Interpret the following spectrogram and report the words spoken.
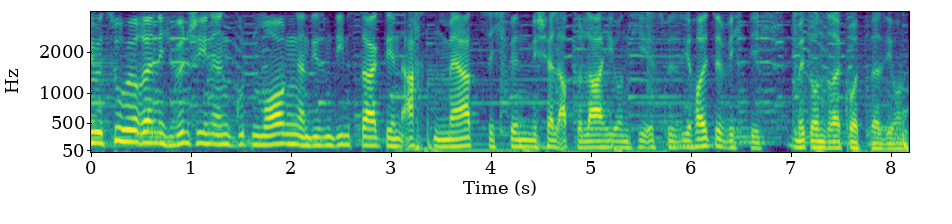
Liebe Zuhörerinnen, ich wünsche Ihnen einen guten Morgen an diesem Dienstag, den 8. März. Ich bin Michel Abdullahi und hier ist für Sie heute wichtig mit unserer Kurzversion.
